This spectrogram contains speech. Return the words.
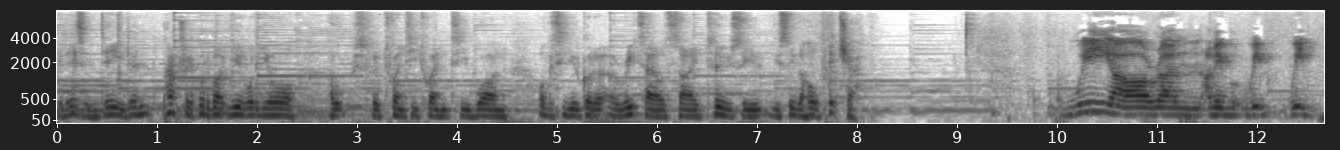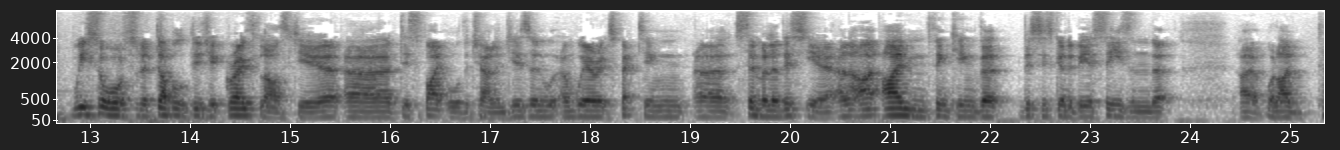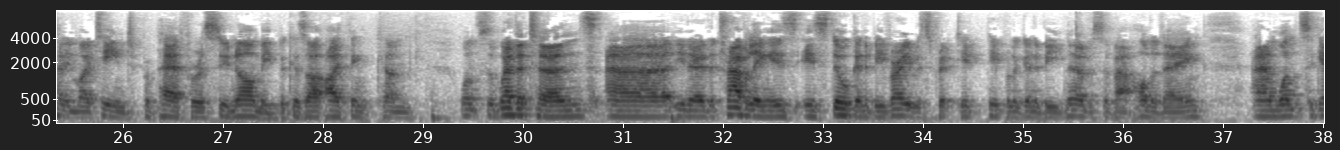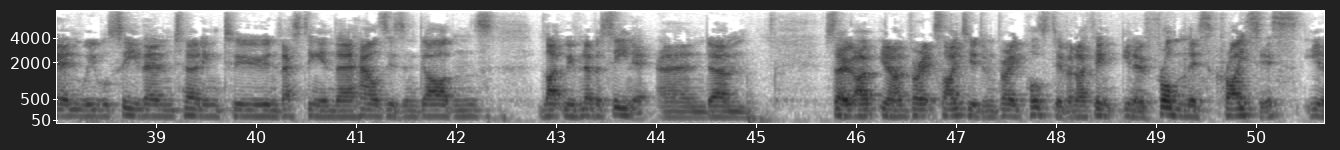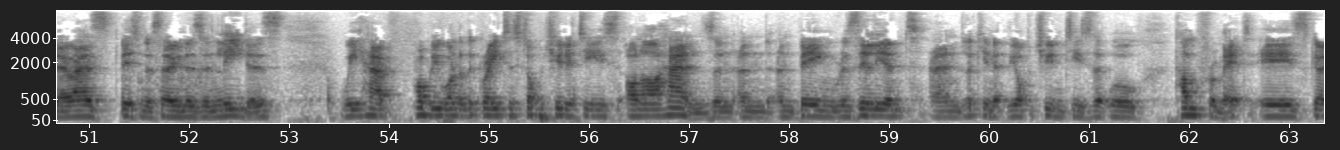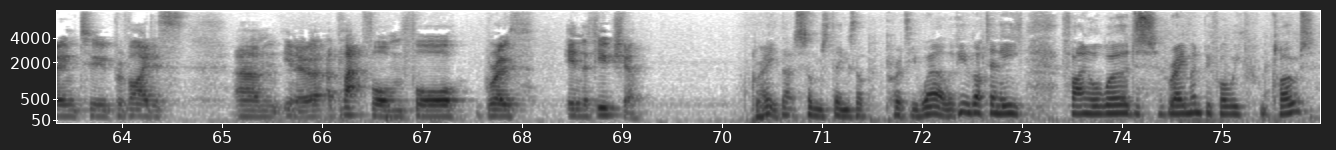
It is indeed. And Patrick, what about you? What are your hopes for 2021? Obviously, you've got a, a retail side too, so you, you see the whole picture. We are. Um, I mean, we we we saw sort of double digit growth last year, uh, despite all the challenges, and, and we're expecting uh, similar this year. And I, am thinking that this is going to be a season that, uh, well, I'm telling my team to prepare for a tsunami because I, I think um, once the weather turns, uh, you know, the travelling is, is still going to be very restricted. People are going to be nervous about holidaying. And once again, we will see them turning to investing in their houses and gardens like we've never seen it. And um, so I, you know, I'm very excited and very positive. And I think you know, from this crisis, you know, as business owners and leaders, we have probably one of the greatest opportunities on our hands. And and and being resilient and looking at the opportunities that will come from it is going to provide us, um, you know, a, a platform for growth in the future. Great, that sums things up pretty well. Have you got any final words, Raymond, before we, we close?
